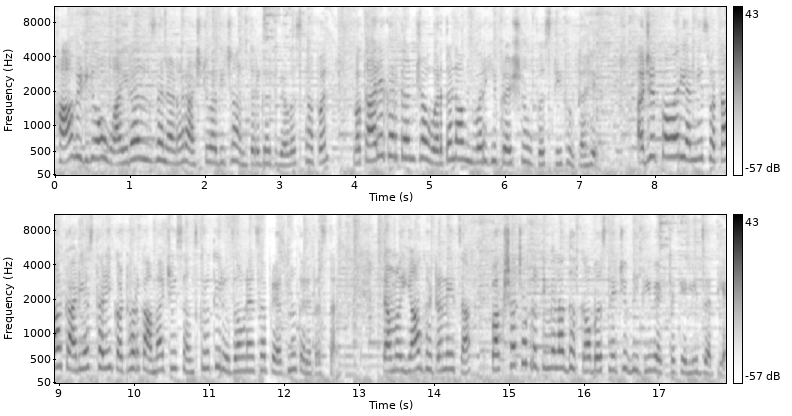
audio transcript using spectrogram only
हा व्हिडिओ व्हायरल झाल्यानं राष्ट्रवादीच्या अंतर्गत व्यवस्थापन व कार्यकर्त्यांच्या वर्तनांवर ही प्रश्न उपस्थित होत आहेत. अजित पवार यांनी स्वतः कार्यस्थळी कठोर कामाची संस्कृती रुजवण्याचा प्रयत्न करत असतात. त्यामुळे या घटनेचा पक्षाच्या प्रतिमेला धक्का बसण्याची भीती व्यक्त केली जाते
